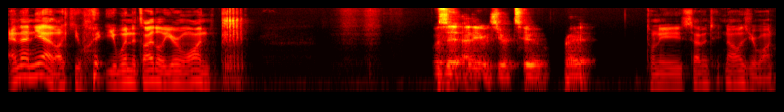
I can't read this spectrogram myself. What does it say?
And then yeah, like you you win the title year one. Was it? I think it was year two, right? 2017? No, it was year one.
